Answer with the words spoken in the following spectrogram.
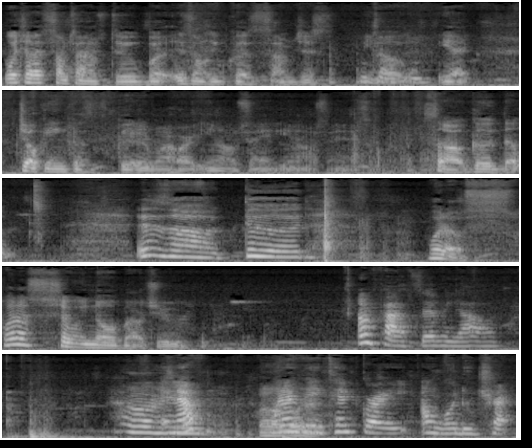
which I sometimes do, but it's only because I'm just, you know, yeah, joking because it's good in my heart. You know what I'm saying? You know what I'm saying? So it's all good though. It's all good. What else? What else should we know about you? I'm five seven, y'all. Uh, And I, Uh, when I'm in tenth grade, I'm gonna do track.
